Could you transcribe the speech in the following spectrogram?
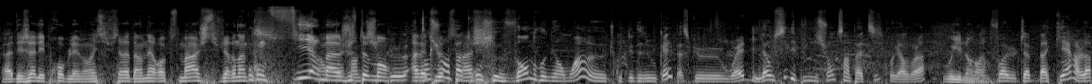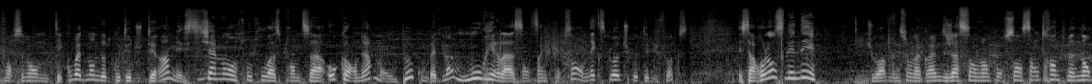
Ah, déjà les problèmes, hein. il suffirait d'un air up smash, il suffirait d'un confirme Alors, justement peu- avec Attention le à pas trop se vendre néanmoins euh, du côté des Ryukai parce que Well il a aussi des punitions sympathiques. Regarde voilà. Oui, il en Encore a. une fois le jab back air. Là forcément on était complètement de l'autre côté du terrain. Mais si jamais on se retrouve à se prendre ça au corner, bah, on peut complètement mourir là à 105% en exploit du côté du Fox. Et ça relance les nez. Tu vois, même si on a quand même déjà 120%, 130 maintenant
